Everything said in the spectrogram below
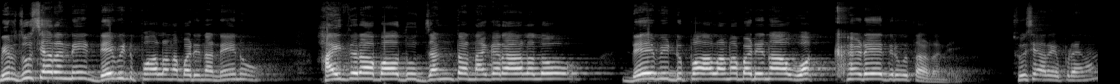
మీరు చూశారండి డేవిడ్ పాల్ అనబడిన నేను హైదరాబాదు జంట నగరాలలో డేవిడ్ పాల్ అనబడిన ఒక్కడే తిరుగుతాడని చూశారా ఎప్పుడైనా?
